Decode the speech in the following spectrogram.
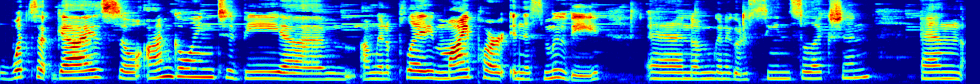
What's up, guys? So I'm going to be, um, I'm going to play my part in this movie, and I'm going to go to scene selection, and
